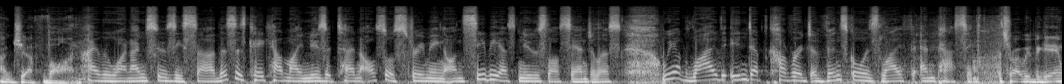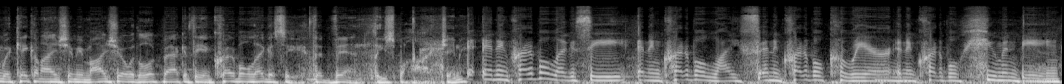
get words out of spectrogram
I'm Jeff Vaughn. Hi, everyone. I'm Suzie Suh. This is KCAL 9 News at 10, also streaming on CBS News Los Angeles. We have live, in-depth coverage of Vin Scully's life and passing. That's right. We began with KCAL9 Jaime Maggio with a look back at the incredible legacy that Vin leaves behind. Jamie? An incredible legacy, an incredible life, an incredible career, an incredible human being.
